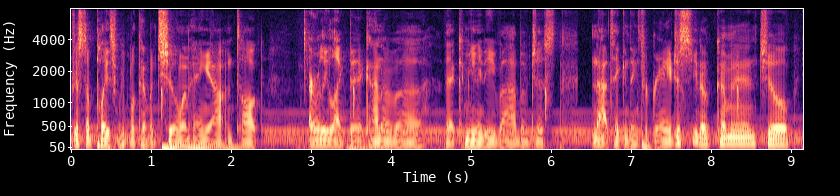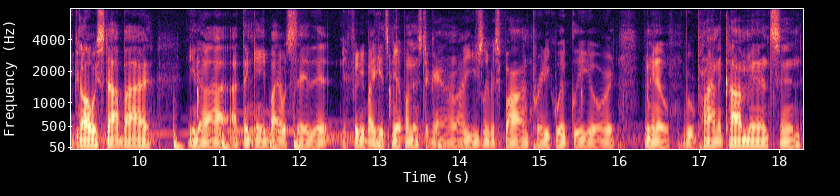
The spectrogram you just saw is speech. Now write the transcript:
just a place for people to come and chill and hang out and talk. I really like that kind of uh, that community vibe of just not taking things for granted. Just you know, coming in, chill. You can always stop by. You know, I, I think anybody would say that if anybody hits me up on Instagram, I usually respond pretty quickly, or you know, replying to comments. And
